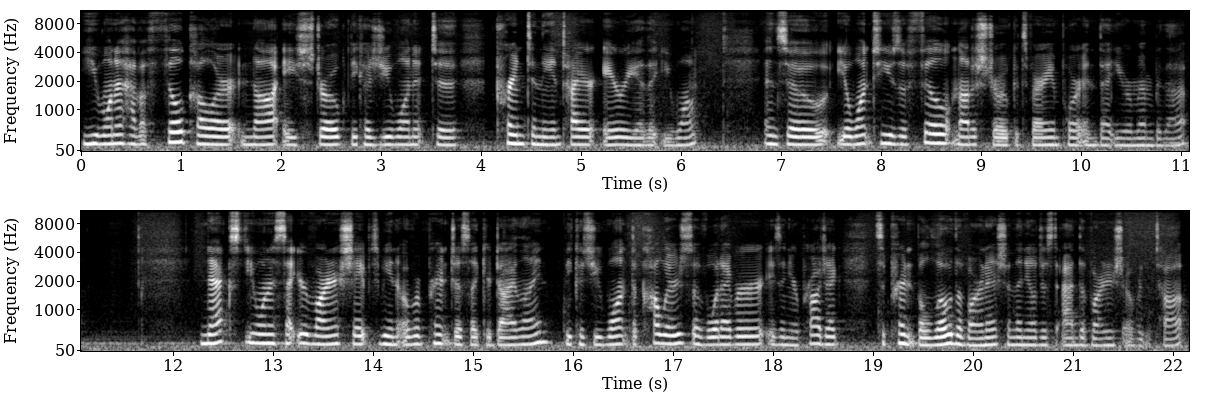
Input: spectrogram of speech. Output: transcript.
You want to have a fill color, not a stroke, because you want it to print in the entire area that you want. And so you'll want to use a fill, not a stroke. It's very important that you remember that. Next, you want to set your varnish shape to be an overprint just like your die line because you want the colors of whatever is in your project to print below the varnish and then you'll just add the varnish over the top.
